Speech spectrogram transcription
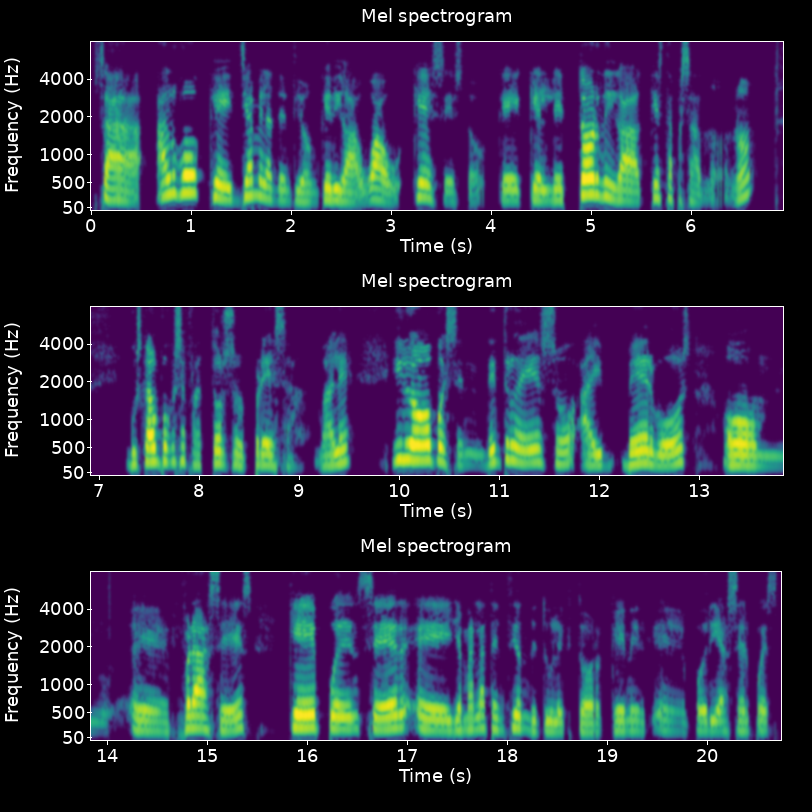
O sea, algo que llame la atención, que diga, wow, ¿qué es esto? Que, que el lector diga, ¿qué está pasando? ¿No? Buscar un poco ese factor sorpresa, ¿vale? Y luego, pues en, dentro de eso hay verbos o mm, eh, frases que pueden ser eh, llamar la atención de tu lector, que eh, podría ser pues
